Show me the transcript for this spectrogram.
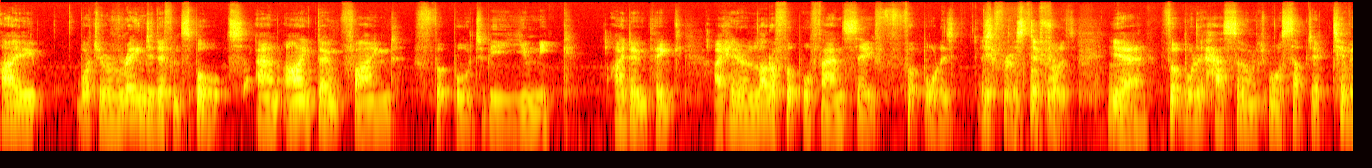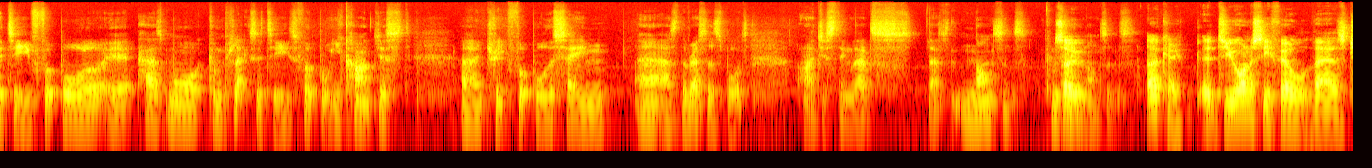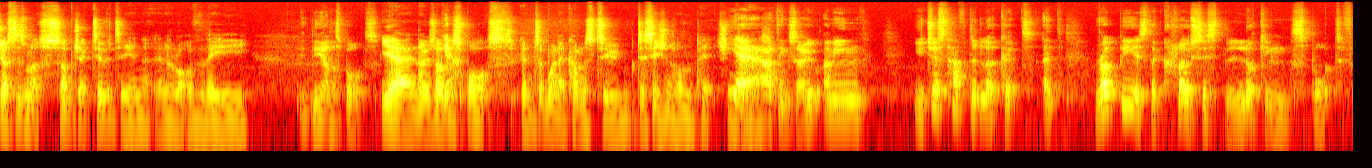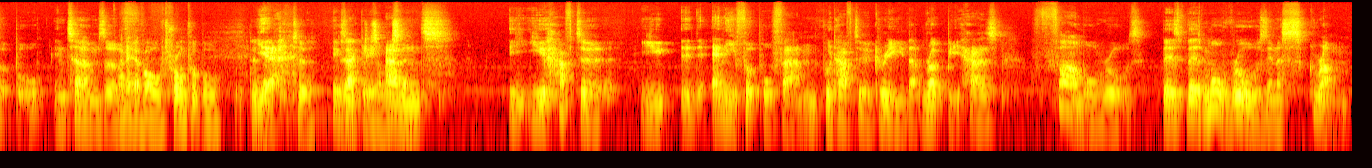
I watch a range of different sports, and I don't find football to be unique. I don't think I hear a lot of football fans say football is different. it's football different. Is yeah. Football it has so much more subjectivity. Football it has more complexities. Football you can't just uh, treat football the same uh, as the rest of the sports. I just think that's that's nonsense. Complete So- nonsense. Okay. Uh, Do you honestly feel there's just as much subjectivity in in a lot of the In the other sports. yeah in those other Yeah. sports into, when it comes to decisions on the pitch? and Yeah, I think so. I mean, you just have to look at, at rugby is the closest looking sport to football in terms of and it evolved from football. Didn't Yeah, to, exactly, to and you have to you any football fan would have to agree that rugby has far more rules. There's there's more rules in a scrum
